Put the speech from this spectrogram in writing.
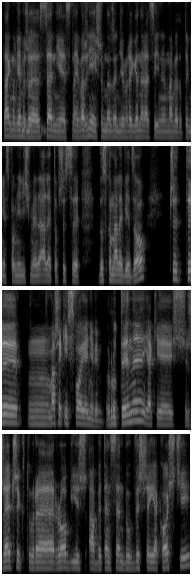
Tak, no wiemy, że sen jest najważniejszym narzędziem regeneracyjnym, nawet o tym nie wspomnieliśmy, ale to wszyscy doskonale wiedzą. Czy ty mm, masz jakieś swoje, nie wiem, rutyny, jakieś rzeczy, które robisz, aby ten sen był wyższej jakości?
